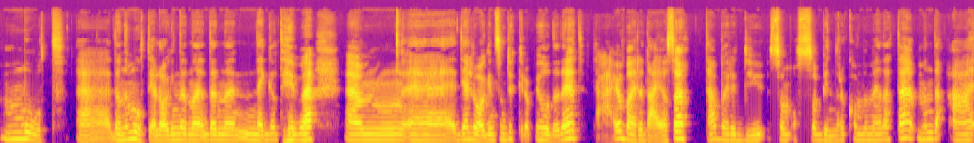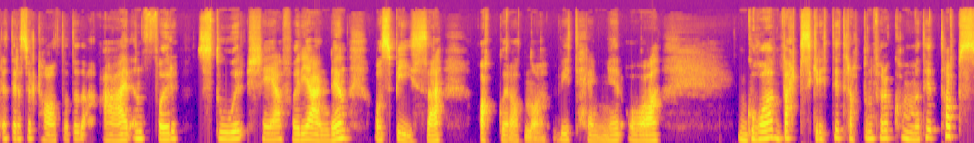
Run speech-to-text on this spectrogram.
mot, eh, denne motdialogen, denne, denne negative um, eh, dialogen som dukker opp i hodet ditt, det er jo bare deg også. Det er bare du som også begynner å komme med dette. Men det er et resultat at det er en for stor skje for hjernen din å spise akkurat nå. Vi trenger å gå hvert skritt i trappen for å komme til topps.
